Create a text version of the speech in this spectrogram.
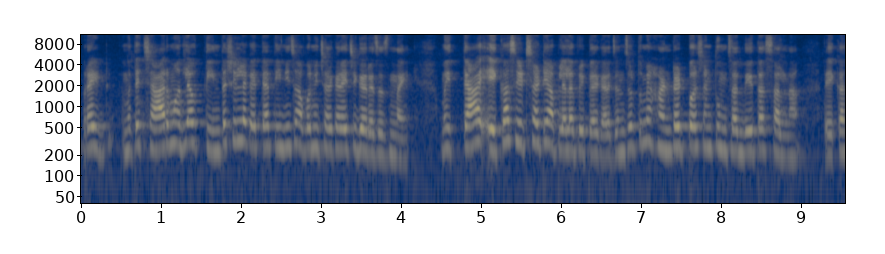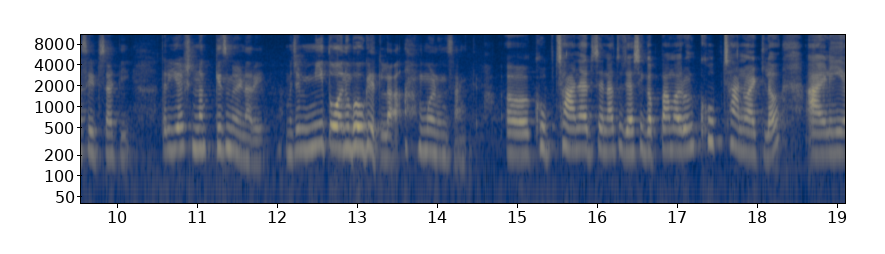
राईट मग ते चारमधल्या तीन तर शिल्लक आहेत. त्या तिन्हीचा आपण विचार करायची गरजच नाही. मग त्या एका सीटसाठी आपल्याला प्रिपेअर करायचं आणि जर तुम्ही हंड्रेड पर्सेंट तुमचा देत असाल ना त्या एका सीटसाठी तर यश नक्कीच मिळणार आहे. म्हणजे मी तो अनुभव घेतला म्हणून सांगते. खूप छान अर्चना तुझ्याशी गप्पा मारून खूप छान वाटलं. आणि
